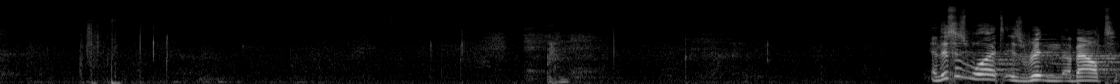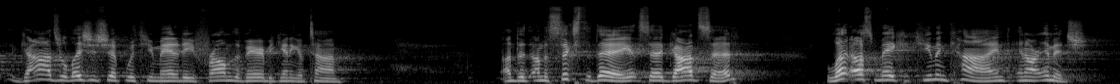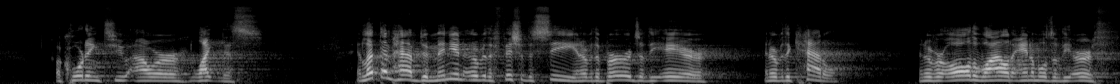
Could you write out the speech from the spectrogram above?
And this is what is written about God's relationship with humanity from the very beginning of time. On the, on the sixth day, it said, God said, Let us make humankind in our image, according to our likeness. And let them have dominion over the fish of the sea, and over the birds of the air, and over the cattle, and over all the wild animals of the earth,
